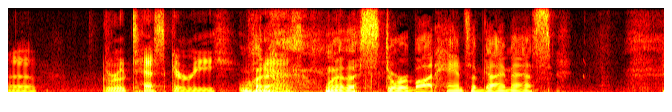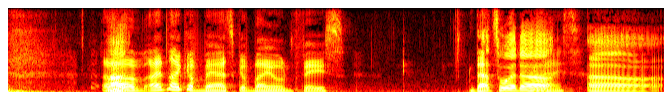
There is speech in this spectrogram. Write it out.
Uh, grotesquerie. One of, one of the store bought handsome guy masks. Uh, Um, I'd like a mask of my own face. That's what uh nice. uh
